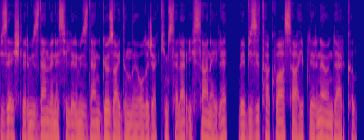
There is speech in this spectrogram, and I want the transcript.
bize eşlerimizden ve nesillerimizden göz aydınlığı olacak kimseler ihsan eyle ve bizi takva sahiplerine önder kıl.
